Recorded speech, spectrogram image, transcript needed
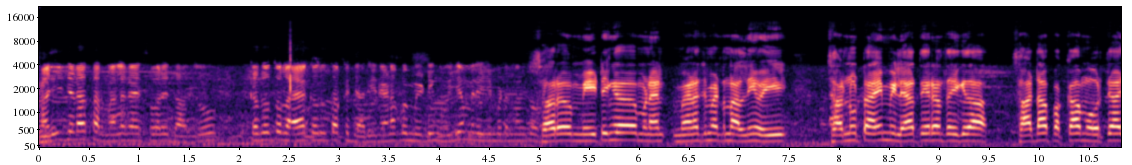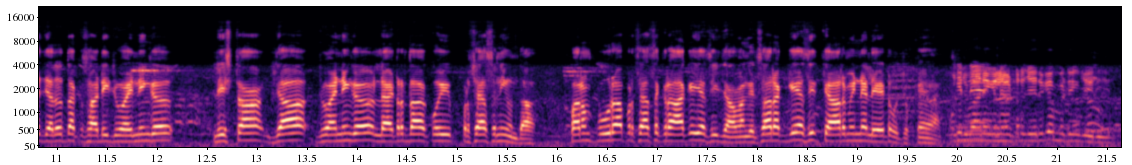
ਹਾਂਜੀ ਜਿਹੜਾ ਧਰਨਾ ਲਗਾਇਆ ਇਸ ਬਾਰੇ ਦੱਸ ਦਿਓ। ਕਦੋਂ ਤੋਂ ਲਾਇਆ ਕਦੋਂ ਤੱਕ ਜਾਰੀ ਰਹਿਣਾ? ਕੋਈ ਮੀਟਿੰਗ ਹੋਈ ਹੈ ਮੈਨੇਜਮੈਂਟ ਨਾਲ ਤੁਹਾਡੀ? ਸਰ ਮੀਟਿੰਗ ਮੈਨੇਜਮੈਂਟ ਨਾਲ ਨਹੀਂ ਹੋਈ। ਸਾਨੂੰ ਟਾਈਮ ਮਿਲਿਆ 13 ਤਰੀਕ ਦਾ। ਸਾਡਾ ਪੱਕਾ ਮੋਰਚਾ ਹੈ, ਜਦੋਂ ਤੱਕ ਸਾਡੀ ਜੁਆਇਨਿੰਗ ਲਿਸਟਾਂ ਜਾਂ ਜੁਆਇਨਿੰਗ ਲੈਟਰ ਦਾ ਕੋਈ ਪ੍ਰੋਸੈਸ ਨਹੀਂ ਹੁੰਦਾ। ਪਰ ਪੂਰਾ ਪ੍ਰੋਸੈਸ ਕਰਾ ਕੇ ਹੀ ਅਸੀਂ ਜਾਵਾਂਗੇ। ਸਰ ਅੱਗੇ ਅਸੀਂ 4 ਮਹੀਨੇ ਲੇਟ ਹੋ ਚੁੱਕੇ ਹਾਂ। ਜੁਆਇਨਿੰਗ ਲੈਟਰ ਜਿਹੜੀ ਕਿ ਮੀਟਿੰਗ ਹੈ?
